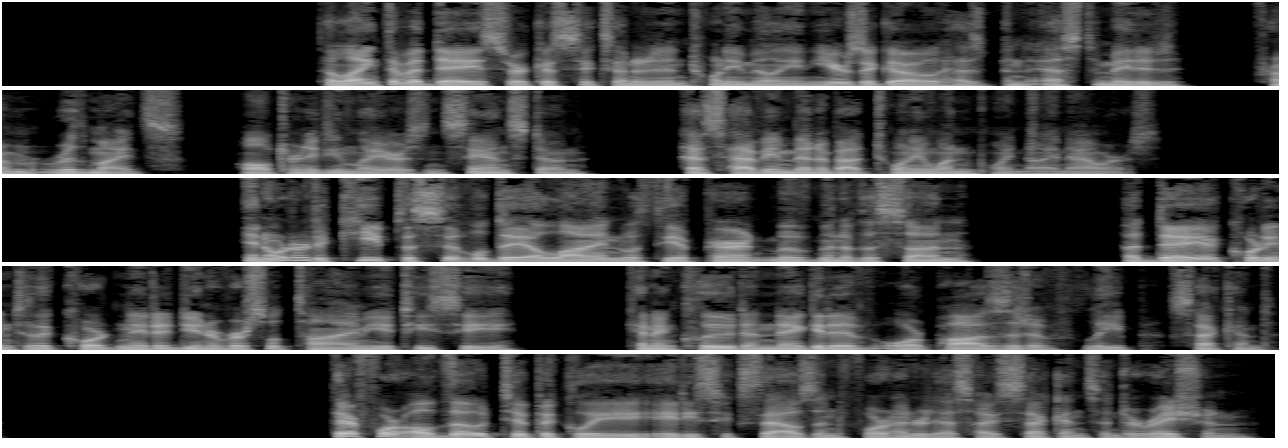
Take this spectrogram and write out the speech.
The length of a day circa 620 million years ago has been estimated from rhythmites, alternating layers in sandstone, as having been about 21.9 hours. In order to keep the civil day aligned with the apparent movement of the sun, a day according to the Coordinated Universal Time UTC can include a negative or positive leap second. Therefore, although typically 86,400 SI seconds in duration,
